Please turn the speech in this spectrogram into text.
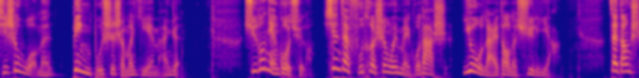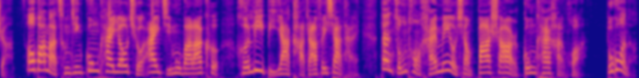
其实我们并不是什么野蛮人。”许多年过去了，现在福特身为美国大使，又来到了叙利亚。在当时啊，奥巴马曾经公开要求埃及穆巴拉克和利比亚卡扎菲下台，但总统还没有向巴沙尔公开喊话。不过呢。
